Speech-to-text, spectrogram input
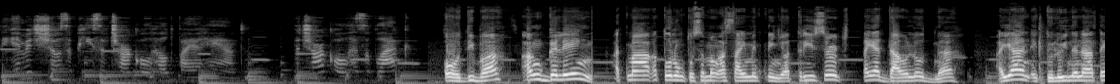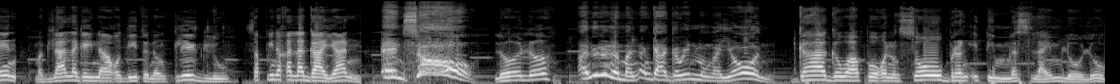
The image shows a piece of charcoal held by a hand. The charcoal has a black, Oh, di ba? Ang galing! At makakatulong to sa mga assignment ninyo at research, kaya download na. Ayan, ituloy na natin. Maglalagay na ako dito ng clear glue sa pinakalagayan. Enzo! Lolo, Ano na naman ang gagawin mo ngayon? gagawa po ako ng sobrang itim na slime, Lolo.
